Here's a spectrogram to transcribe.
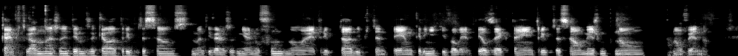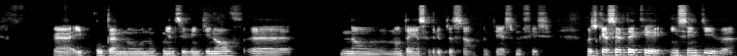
cá em Portugal nós nem temos aquela tributação, se mantivermos o dinheiro no fundo, não é tributado e, portanto, é um bocadinho equivalente. Eles é que têm tributação mesmo que não, não vendam. Uh, e colocando no, no 529, uh, não, não tem essa tributação, portanto, tem esse benefício. Mas o que é certo é que incentiva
